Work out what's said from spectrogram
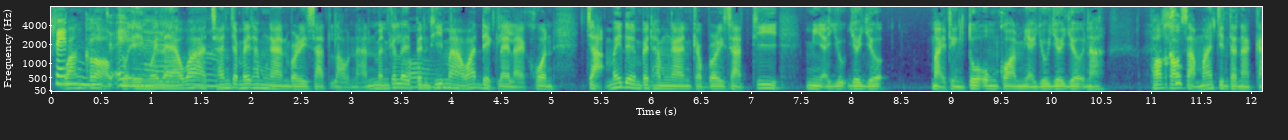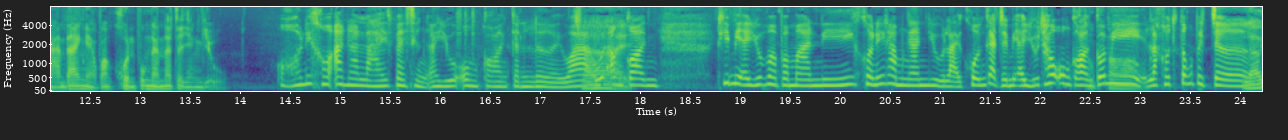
เส้นวางกรอบให้ตัวเองไว้แล้วว่าอ่ฉันจะไม่ทำงานบริษัทเหล่านั้น มันก็เลยเป็นอ๋อที่มาว่าเด็กหลาย ๆ คน จะไม่เดินไปทำงานกับบริษัทที่มีอายุเยอะ ๆ หมายถึงตัวองค์กรมีอายุเยอะ ๆ นะ เพราะเขาสามารถจินตนาการได้ไงว่าคนพวกนั้นน่าจะยังอยู่อ๋อ นี่เขา analyze ไปถึงอายุองค์กรกันเลยว่าใช่อุ๊ยองค์กรที่มีอายุมาประมาณนี้ คนที่ทำงานอยู่หลายคนก็อาจจะมีอายุเท่าองค์กรก็มี แล้วเขาจะต้องไปเจอ แล้ว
